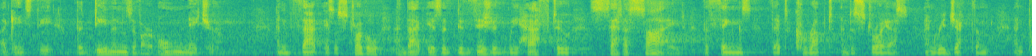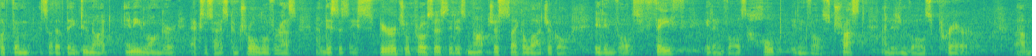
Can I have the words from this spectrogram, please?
against the, the demons of our own nature. And that is a struggle and that is a division. We have to set aside the things that corrupt and destroy us and reject them and put them so that they do not any longer exercise control over us. And this is a spiritual process. It is not just psychological. It involves faith, it involves hope, it involves trust, and it involves prayer, um,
